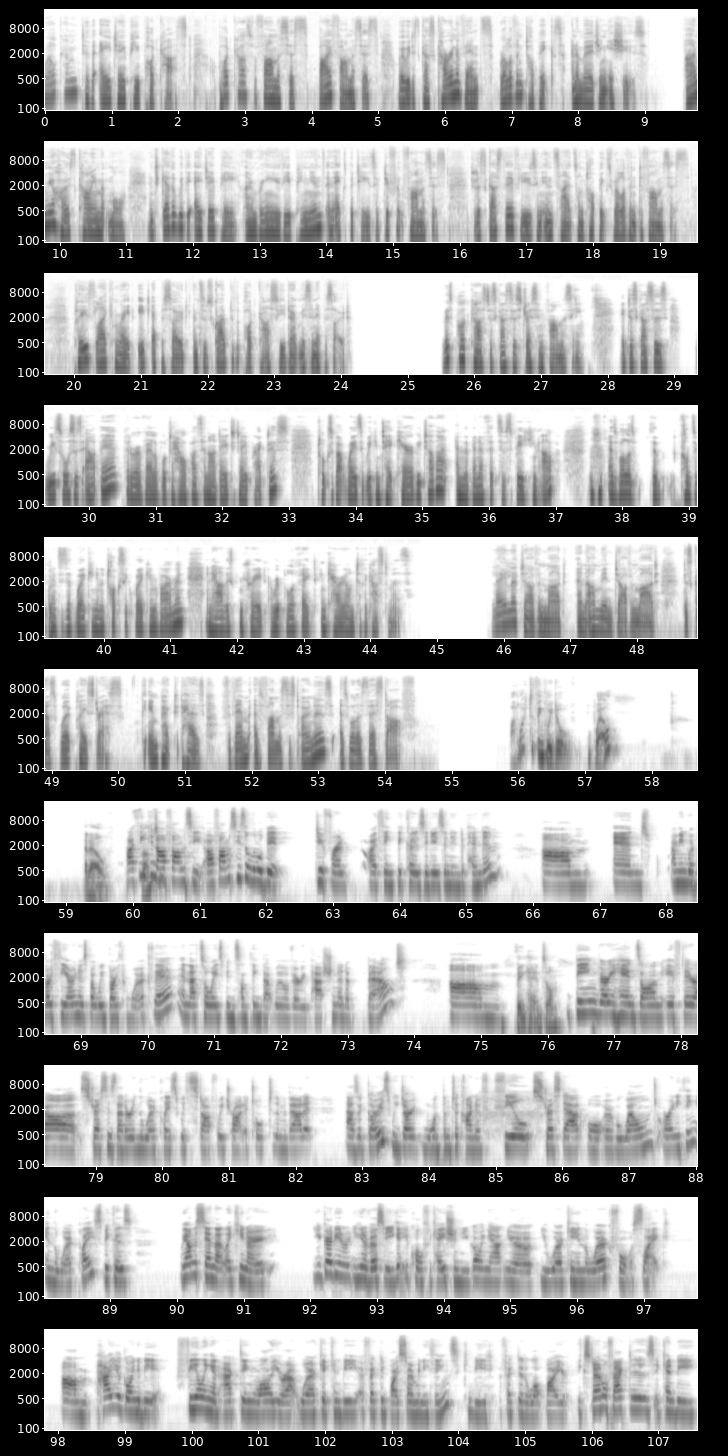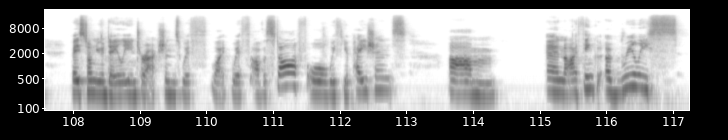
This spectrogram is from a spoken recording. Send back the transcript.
Welcome to the AJP podcast, a podcast for pharmacists by pharmacists where we discuss current events, relevant topics, and emerging issues. I'm your host, Carly McMaugh, and together with the AJP, I am bringing you the opinions and expertise of different pharmacists to discuss their views and insights on topics relevant to pharmacists. Please like and rate each episode and subscribe to the podcast so you don't miss an episode. This podcast discusses stress in pharmacy. It discusses resources out there that are available to help us in our day to day practice, talks about ways that we can take care of each other and the benefits of speaking up, as well as the consequences of working in a toxic work environment and how this can create a ripple effect and carry on to the customers. Leila Javanmard and Amin Javanmard discuss workplace stress, the impact it has for them as pharmacist owners, as well as their staff. I'd like to think we do well at our. I think pharmacy? in our pharmacy, our pharmacy is a little bit different. I think because it is an independent, um, and I mean we're both the owners, but we both work there, and that's always been something that we were very passionate about. Um, being hands on. being very hands on. If there are stresses that are in the workplace with staff, we try to talk to them about it as it goes. We don't want them to kind of feel stressed out or overwhelmed or anything in the workplace because we understand that, like, you know, you go to uni- university, you get your qualification, you're going out and you're you're working in the workforce. Like, um, how you're going to be feeling and acting while you're at work, it can be affected by so many things. It can be affected a lot by your external factors. It can be based on your daily interactions with like with other staff or with your patients. Um, and I think a really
